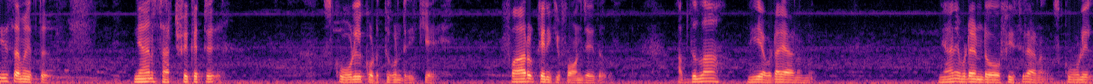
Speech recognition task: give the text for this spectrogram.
ഈ സമയത്ത് ഞാൻ സർട്ടിഫിക്കറ്റ് സ്കൂളിൽ കൊടുത്തുകൊണ്ടിരിക്കെ ഫാറൂഖ് എനിക്ക് ഫോൺ ചെയ്തു. അബ്ദുള്ള നീ എവിടെയാണെന്ന്? ഞാനിവിടെ ഉണ്ട് ഓഫീസിലാണ്. സ്കൂളിൽ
